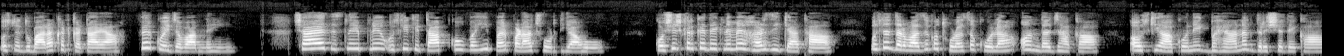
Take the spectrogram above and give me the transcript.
उसने दोबारा खटखटाया, फिर कोई जवाब नहीं। शायद स्नेप ने उसकी किताब को वहीं पर पड़ा छोड़ दिया हो। कोशिश करके देखने में हर्ज ही क्या था? उसने दरवाजे को थोड़ा सा खोला और अंदर झांका और उसकी आँखों ने एक भयानक दृश्य देखा।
